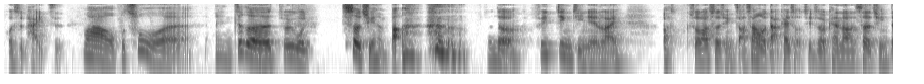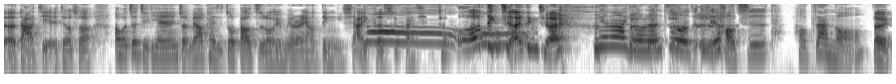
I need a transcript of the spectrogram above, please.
或是牌子。哇哦，不错哎！哎，你这个，所以我社群很棒，真的。所以近几年来，哦，说到社群，早上我打开手机的时候，看到社群的大姐就说：“哦，我这几天准备要开始做包子了，有没有人要订一下？一颗十块钱，就哦，订起来，订起来！天啊，有人做，而且好吃，好赞哦！对，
